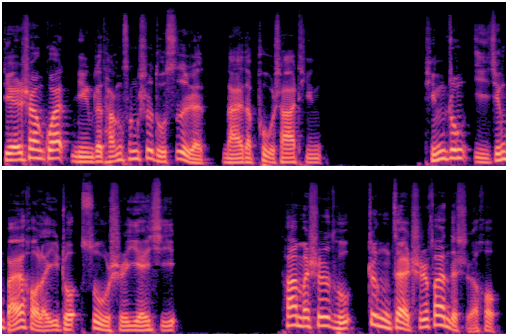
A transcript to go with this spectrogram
点上官领着唐僧师徒四人来到铺沙亭，亭中已经摆好了一桌素食宴席。他们师徒正在吃饭的时候，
